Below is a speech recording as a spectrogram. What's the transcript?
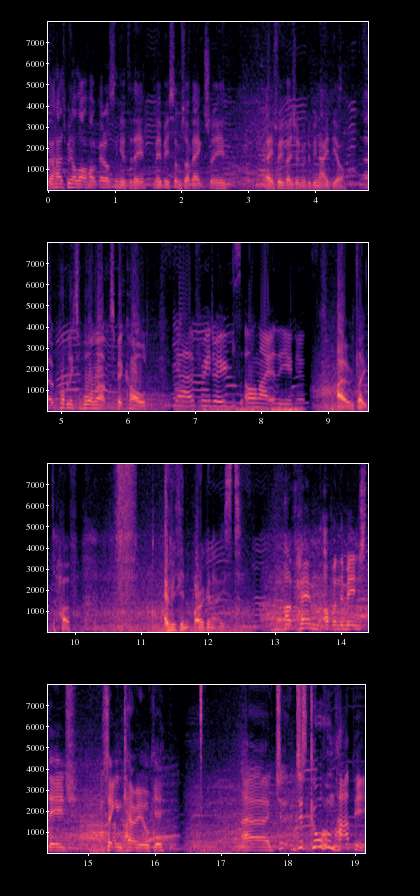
There has been a lot of hot girls in here today. Maybe some sort of X-ray, X-ray vision would have been ideal. Uh, probably to warm up, it's a bit cold. yeah, free drinks all night at the Union. I would like to have everything organised. Have him up on the main stage singing karaoke. Uh, j- just go home happy,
